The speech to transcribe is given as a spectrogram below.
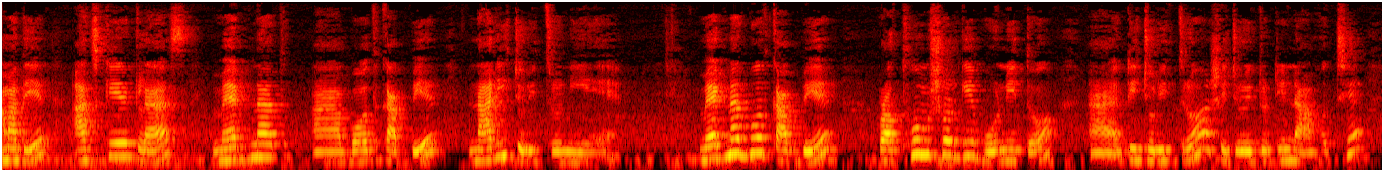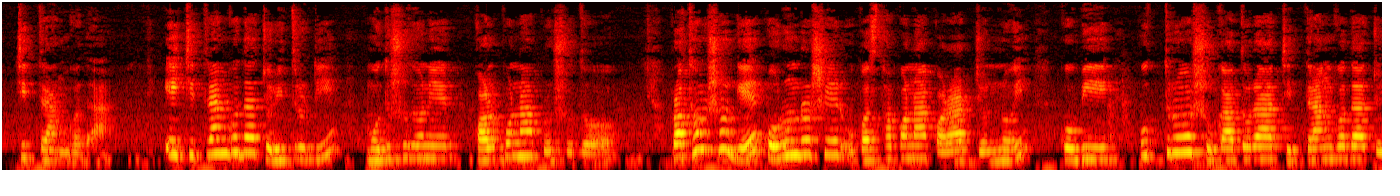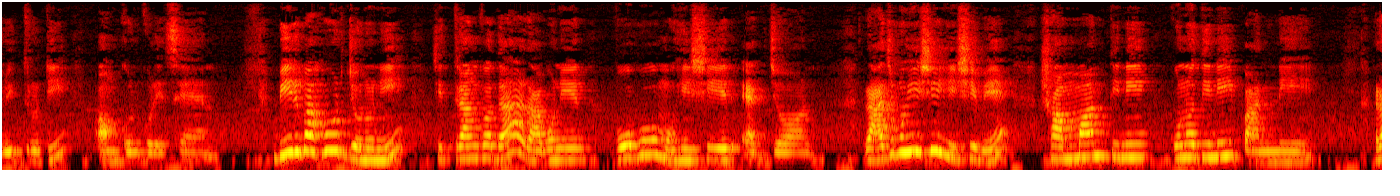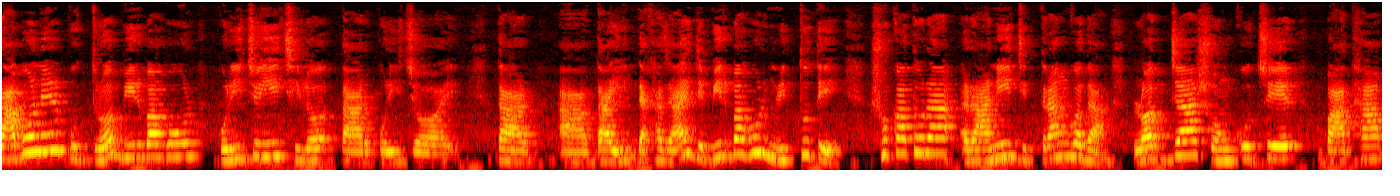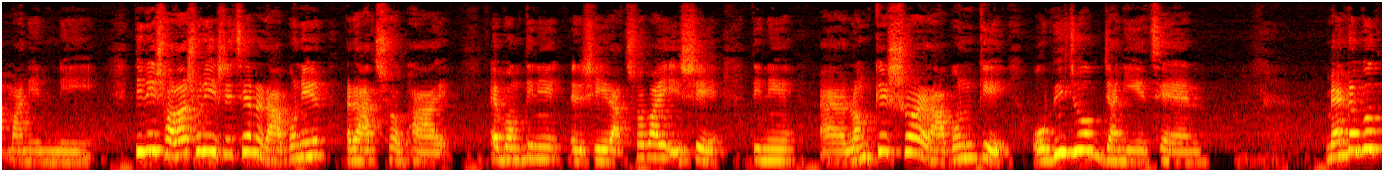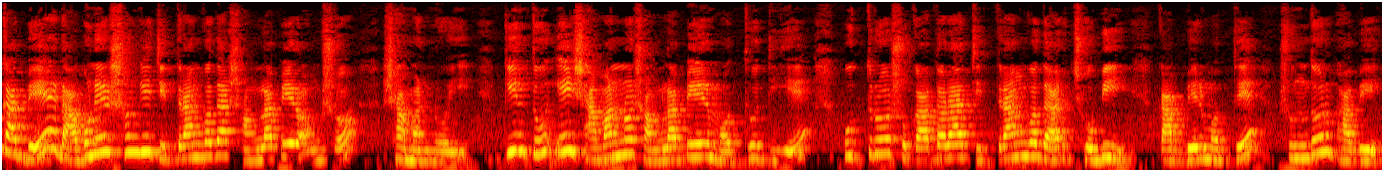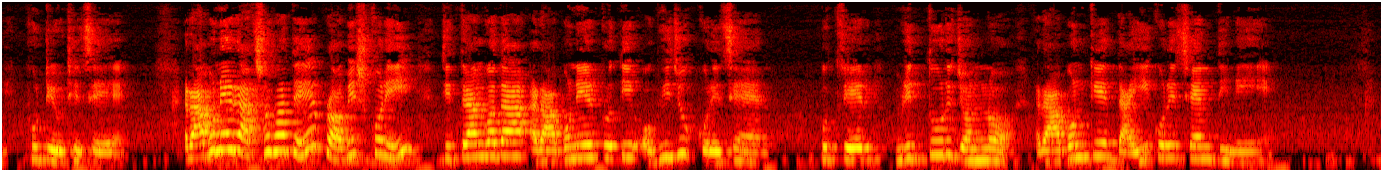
আমাদের আজকের ক্লাস মেঘনাথ বধ কাব্যের নারী চরিত্র নিয়ে। মেঘনাথ বধ কাব্যের প্রথম স্বর্গে বর্ণিত একটি চরিত্র। সেই চরিত্রটির নাম হচ্ছে চিত্রাঙ্গদা। এই চিত্রাঙ্গদা চরিত্রটি মধুসূদনের কল্পনা প্রসূত। প্রথম স্বর্গে করুণ রসের উপস্থাপনা করার জন্যই কবি পুত্র সুকাতরা চিত্রাঙ্গদা চরিত্রটি অঙ্কন করেছেন। বীরবাহুর জননী চিত্রাঙ্গদা রাবণের বহু মহিষীর একজন। রাজমহিষী হিসেবে সম্মান তিনি কোনোদিনই পাননি। রাবণের পুত্র বীরবাহুর পরিচয়ই ছিল তার পরিচয়। তার তাই দেখা যায় যে বীরবাহুর মৃত্যুতে শোকাতরা রানী চিত্রাঙ্গদা লজ্জা সংকোচের বাধা মানেননি। তিনি সরাসরি এসেছেন রাবণের রাজসভায়। এবং তিনি সেই রাজসভায় এসে তিনি লঙ্কেশ্বর রাবণকে অভিযোগ জানিয়েছেন। ম্যাগনাবোধ কাব্যে রাবণের সঙ্গে চিত্রাঙ্গদার সংলাপের অংশ সামান্যই। কিন্তু এই সামান্য সংলাপের মধ্য দিয়ে পুত্র সুকাতরা চিত্রাঙ্গদার ছবি কাব্যের মধ্যে সুন্দরভাবে ফুটে উঠেছে। রাবণের রাজসভাতে প্রবেশ করেই চিত্রাঙ্গদা রাবণের প্রতি অভিযোগ করেছেন। পুত্রের মৃত্যুর জন্য রাবণকে দায়ী করেছেন তিনি।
